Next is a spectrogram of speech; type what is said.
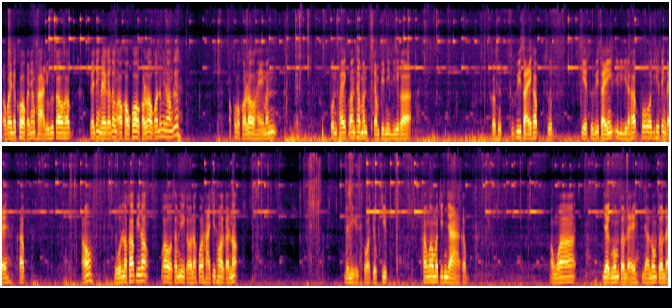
เอาไว้ในคอกก็ยังผ่าอยู่คือเก่าครับแล้วจังใดก็ต้องเอาเขาข้อเขาเล่าก่อนนะพี่น้องเด้อเอาข้อเขาเล่าให้มันปนภัยก่อนถ้ามันจำเป็นอีหลีก็ ก็สุดสุดวิสัยครับ สุดเกียรติสุดวิสัยอีหลีนะครับเพราะว่าจะเฮ็ดจังใดครับ เอาโดนแล้วครับพี่น้องเว่าสำนีเก่าแล้วพอหายชิดฮอดกันเนาะมื่อนี้ขอจบคลิปทำงามากินยากับเอาว่าแยกนมตอนไหนยานมตอนไหน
